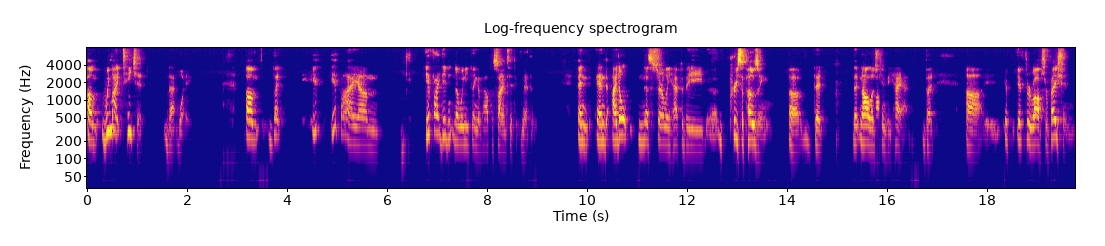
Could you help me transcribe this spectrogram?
Um, we might teach it that way. Um, but if, if I, um, if I didn't know anything about the scientific method, and, and I don't necessarily have to be uh, presupposing uh, that, that knowledge can be had, but uh, if, if through observation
